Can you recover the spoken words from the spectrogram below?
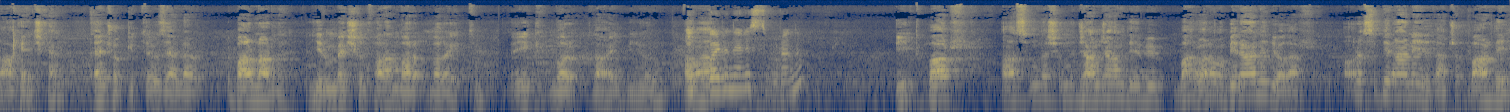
daha gençken en çok gittiğimiz yerler barlardı. 25 yıl falan bar, bara gittim. İlk bar dahil biliyorum. İlk Ama barı neresi buranın? ilk bar aslında şimdi Can Can diye bir bar var ama birhane diyorlar. Orası birhaneydi daha çok, bar değil.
